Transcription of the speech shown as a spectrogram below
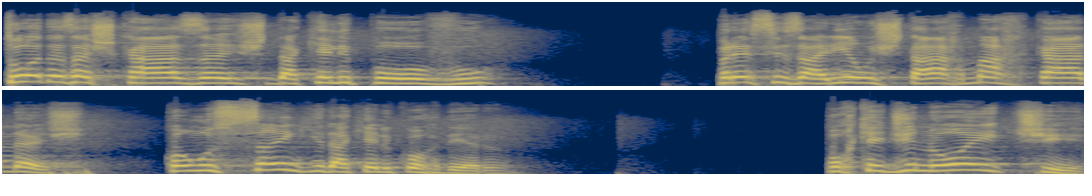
Todas as casas daquele povo precisariam estar marcadas com o sangue daquele cordeiro. Porque de noite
